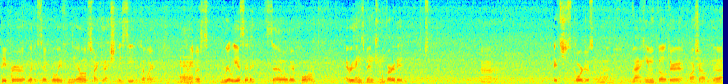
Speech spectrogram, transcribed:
paper, let it soak away from the yellow so I could actually see the color, and it was really acidic. So therefore, everything's been converted. Uh, it's just gorgeous. I'm gonna vacuum filter it, wash out the,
